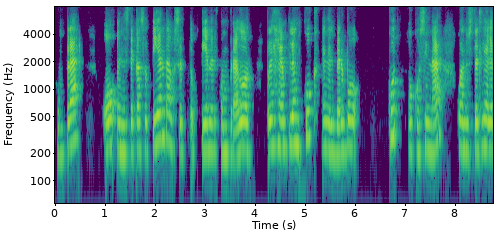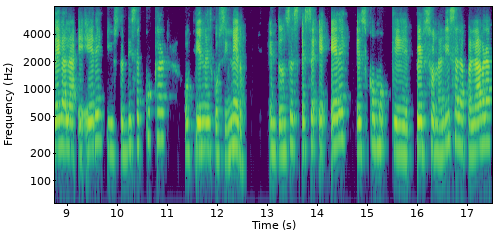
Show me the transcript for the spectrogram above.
comprar, o en este caso, tienda, usted obtiene el comprador. Por ejemplo, en cook, en el verbo cook o cocinar, cuando usted le agrega la ER y usted dice cooker, obtiene el cocinero. Entonces, ese ER es como que personaliza la palabra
